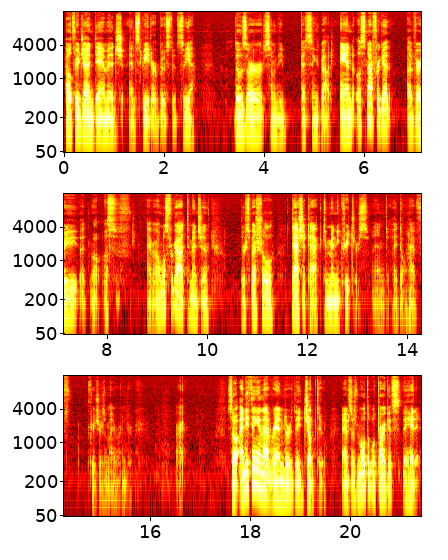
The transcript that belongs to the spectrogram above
health regen, damage, and speed are boosted. So yeah, those are some of the best things about it. And let's not forget a very uh, well. Let's. I almost forgot to mention their special dash attack to many creatures, and I don't have creatures in my render. So anything in that render, they jump to, and if there's multiple targets, they hit it.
